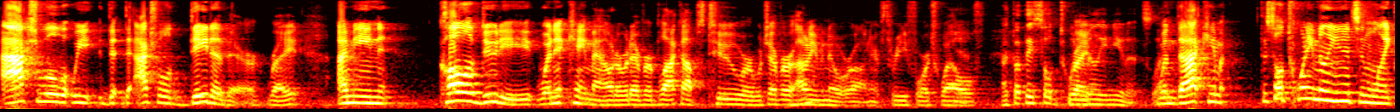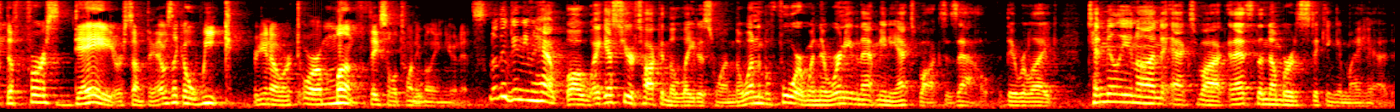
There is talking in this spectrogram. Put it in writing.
actual what we, the, the actual data there, right? I mean, Call of Duty when it came out or whatever, Black Ops Two or whichever, I don't mm-hmm. even know what we're on here, three, four, twelve. I thought they sold 20 Right. million units. Like, When that came, they sold 20 million units in like the first day or something. That was like a week, or you know, or, or a month. They sold 20 million units. No, they didn't even have. Well, I guess you're talking the latest one. The one before, when there weren't even that many Xboxes out, they were like 10 million on Xbox. And that's the number that's sticking in my head.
